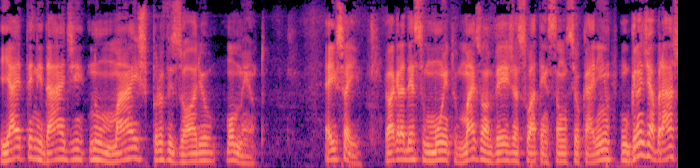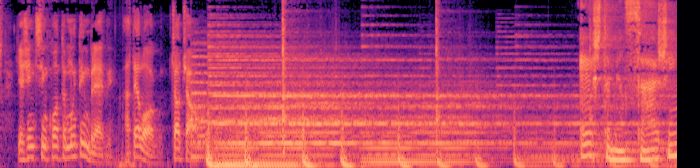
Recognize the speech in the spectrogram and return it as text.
e a eternidade no mais provisório momento. É isso aí. Eu agradeço muito mais uma vez a sua atenção, o seu carinho. Um grande abraço e a gente se encontra muito em breve. Até logo. Tchau, tchau. Esta mensagem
